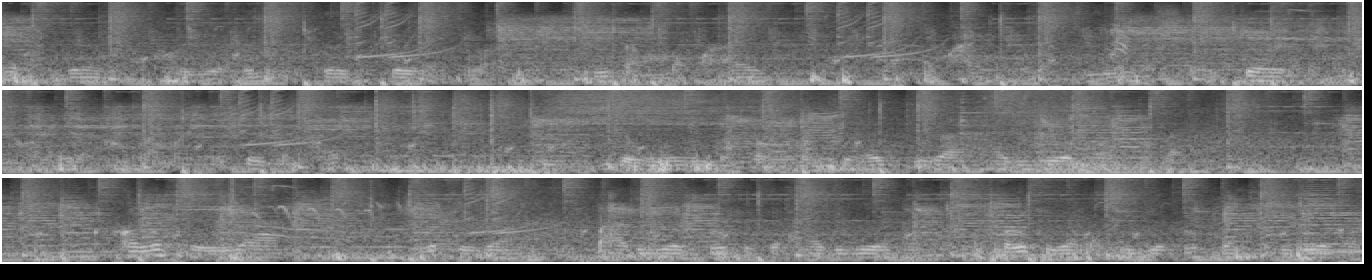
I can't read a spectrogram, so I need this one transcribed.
các bạn cho nên không có thời gian để mình chơi chơi lại là chỉ tầm một hai một hai ngày là chỉ sẽ chơi còn đây là không là cảm thấy hết ví dụ như một tuần mình có thể chỉ ra hai video thôi, hoặc là có lúc thì ra lúc thì ra ba video lúc thì ra hai video thôi, có lúc thì ra một video lúc ra hai video thôi.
